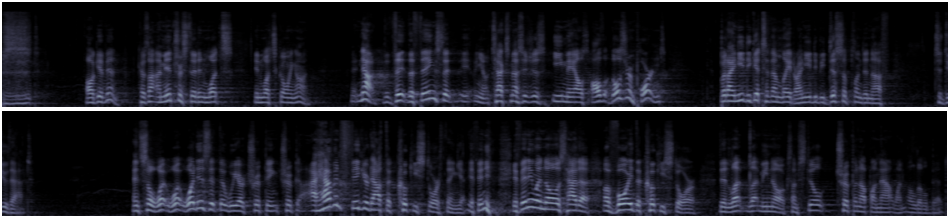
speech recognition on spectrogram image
bzzz, I'll give in because I'm interested in what's, in what's going on. Now, the, the things that, you know, text messages, emails, all those are important, but I need to get to them later. I need to be disciplined enough to do that. And so, what, what, what is it that we are tripping, tripping? I haven't figured out the cookie store thing yet. If, any, if anyone knows how to avoid the cookie store, then let, let me know, because I'm still tripping up on that one a little bit.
